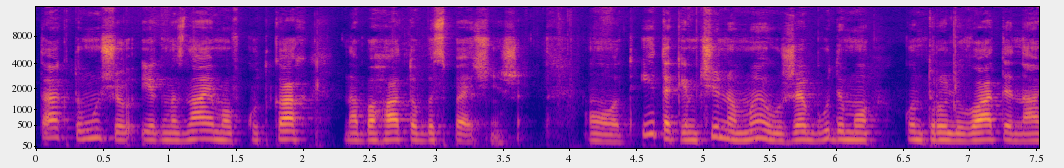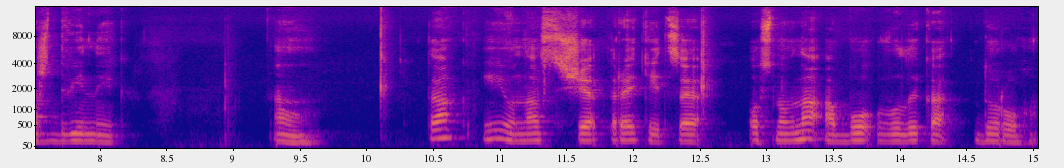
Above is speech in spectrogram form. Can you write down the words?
так, тому що, як ми знаємо, в кутках набагато безпечніше. От, і таким чином ми вже будемо контролювати наш двійник. О, так, і у нас ще третій це основна або велика дорога.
